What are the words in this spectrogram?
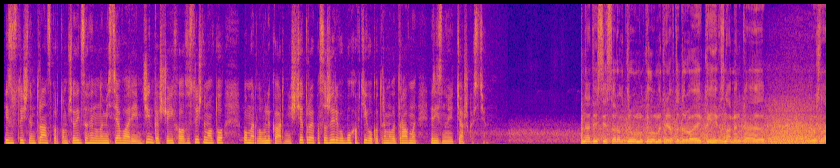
із зустрічним транспортом. Чоловік загинув на місці аварії. Жінка, що їхала в зустрічному авто, померла в лікарні. Ще троє пасажирів обох автівок отримали травми різної тяжкості. На 242-му кілометрі автодороги Київ-Знам'янка пройшла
